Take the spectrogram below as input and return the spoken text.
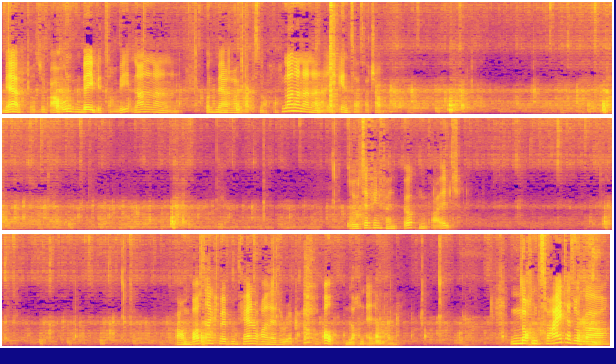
Mehrere sogar. Und ein Baby-Zombie. Nein, nein, nein, nein. Und mehrere wachsen auch noch. Nein, nein, nein, nein. Ich gehe ins Wasser. Ciao. So, jetzt auf jeden Fall ein Birkenwald. Warum baust du eigentlich mit dem Fernrohr Netherrack? Oh, noch ein Enderman. Noch ein zweiter sogar.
